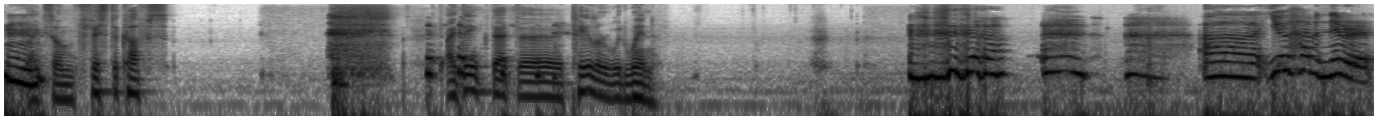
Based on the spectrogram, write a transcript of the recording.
Mm. like some fisticuffs, I think that uh, Taylor would win. Uh, you have never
